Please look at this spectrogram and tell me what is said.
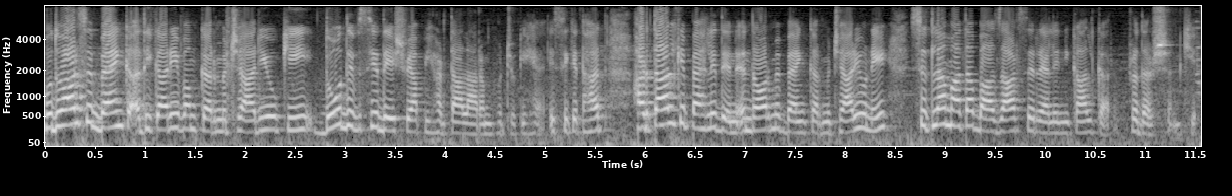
बुधवार से बैंक अधिकारी एवं कर्मचारियों की दो दिवसीय देशव्यापी हड़ताल आरंभ हो चुकी है। इसी के तहत हड़ताल के पहले दिन इंदौर में बैंक कर्मचारियों ने शीतला माता बाज़ार से रैली निकालकर प्रदर्शन किया।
